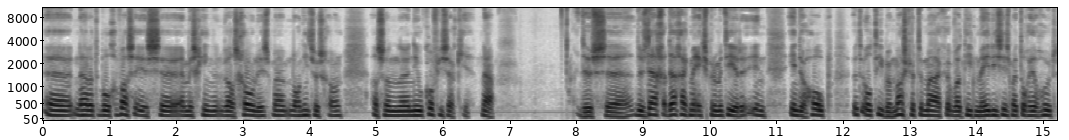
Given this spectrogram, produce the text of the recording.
uh, nadat de bol gewassen is en misschien wel schoon is, maar nog niet zo schoon als zo'n nieuw koffiezakje. Nou, dus, uh, dus daar, daar ga ik mee experimenteren. In, in de hoop het ultieme masker te maken. Wat niet medisch is, maar toch heel goed.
